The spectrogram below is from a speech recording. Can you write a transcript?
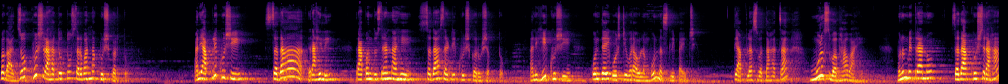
बघा जो खुश राहतो तो सर्वांना खुश करतो. आणि आपली खुशी सदा राहिली तर आपण दुसऱ्यांनाही सदासाठी खुश करू शकतो. आणि ही खुशी कोणत्याही गोष्टीवर अवलंबून नसली पाहिजे. ती आपला स्वतःचा मूळ स्वभाव आहे. म्हणून मित्रांनो सदा खुश राहा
